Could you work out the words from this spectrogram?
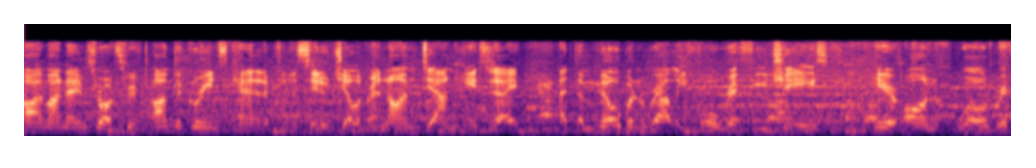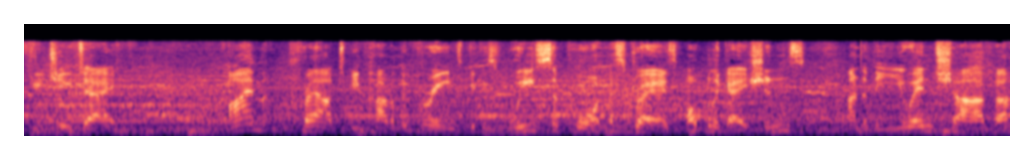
Hi, my name's Rod Swift. I'm the Greens candidate for the seat of Gellibrand and I'm down here today at the Melbourne Rally for Refugees here on World Refugee Day. I'm proud to be part of the Greens because we support Australia's obligations under the UN Charter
